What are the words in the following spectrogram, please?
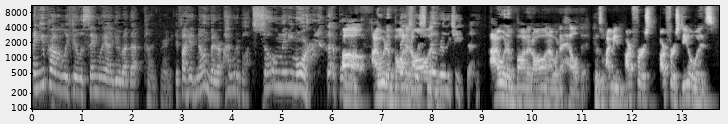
And you probably feel the same way I do about that time frame. If I had known better, I would have bought so many more at that point. Oh, I would have bought Things it all. still really cheap then. I would have bought it all and I would have held it because I mean our first our first deal was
